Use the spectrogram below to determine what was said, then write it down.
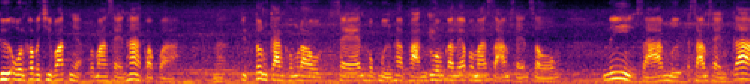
คือโอนเข้าบัญชีวัดเนี่ยประมาณแสนห้ากว่ากว่าๆนะจุดต้นการของเราแสนหกหมื่นห้าพันรวมกันแล้วประมาณสามแสนสองนี่สามหมื่นสามแสนเก้า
